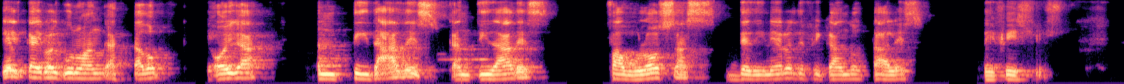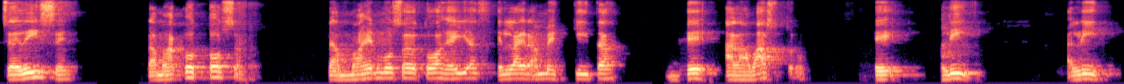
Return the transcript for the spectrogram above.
En el Cairo algunos han gastado, oiga, cantidades, cantidades fabulosas de dinero edificando tales edificios. Se dice la más costosa, la más hermosa de todas ellas es la gran mezquita de alabastro de Ali. Ali.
